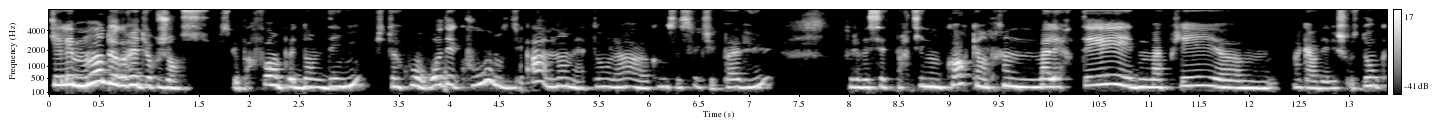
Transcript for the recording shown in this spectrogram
quel est mon degré d'urgence Parce que parfois, on peut être dans le déni, puis tout d'un coup, on redécouvre, on se dit « Ah non, mais attends, là, comment ça se fait que je n'ai pas vu ?» J'avais cette partie de mon corps qui est en train de m'alerter et de m'appeler euh, à regarder les choses. Donc,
